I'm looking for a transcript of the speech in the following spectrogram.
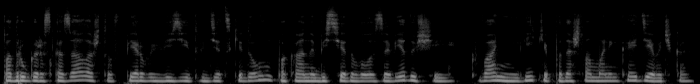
Подруга рассказала, что в первый визит в детский дом, пока она беседовала с заведующей, к Ване и Вике подошла маленькая девочка.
